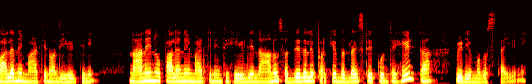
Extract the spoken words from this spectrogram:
ಪಾಲನೆ ಮಾಡ್ತೀನೋ ಅದು ಹೇಳ್ತೀನಿ. ನಾನೇನೋ ಪಾಲನೆ ಮಾಡ್ತೀನಿ ಅಂತ ಹೇಳಿದೆ, ನಾನು ಸದ್ಯದಲ್ಲೇ ಪರಕೆ ಬದಲಾಯಿಸ್ಬೇಕು ಅಂತ ಹೇಳ್ತಾ ವಿಡಿಯೋ ಮುಗಿಸ್ತಾ ಇದ್ದೀನಿ.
